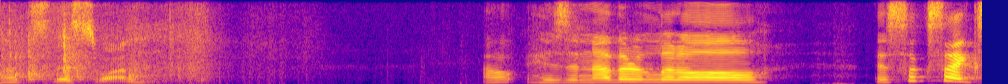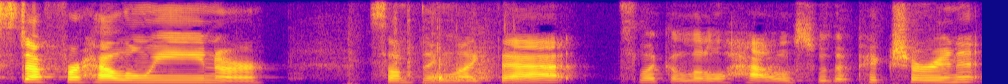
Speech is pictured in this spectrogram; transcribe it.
What's this one? Oh, here's another little. This looks like stuff for Halloween or something like that. It's like a little house with a picture in it.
